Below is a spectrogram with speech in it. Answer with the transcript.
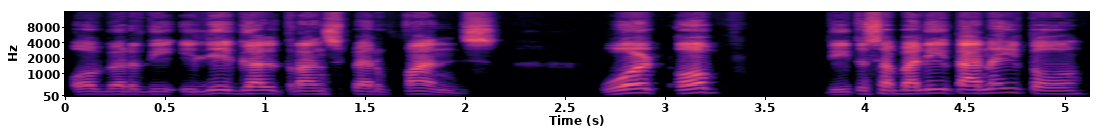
over the illegal transfer funds worth of, dito sa balita na ito,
